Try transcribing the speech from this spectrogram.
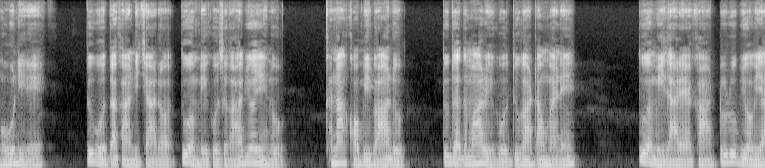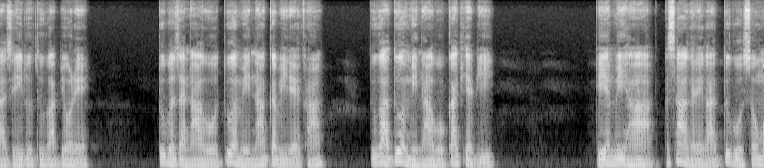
ငိုးနေတယ်။သူ့ကိုတက်ခါနေကြတော့သူ့အမေကိုစကားပြောရင်လို့ခဏခေါ်ပြီးပါလို့သူ့တပ်သမားတွေကိုသူကတောင်းပန်တယ်။သူ့အမေလာတဲ့အခါတူတူပြောပြရစီလို့သူကပြောတယ်။သူ့ပါဇက်နာကိုသူ့အမေနားကပ်ပြီးတဲ့အခါသူကသူ့အမေနာကိုကိုက်ဖြတ်ပြီး ဒီအမေဟာအစကတည်းကသူ့ကိုစုံမ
